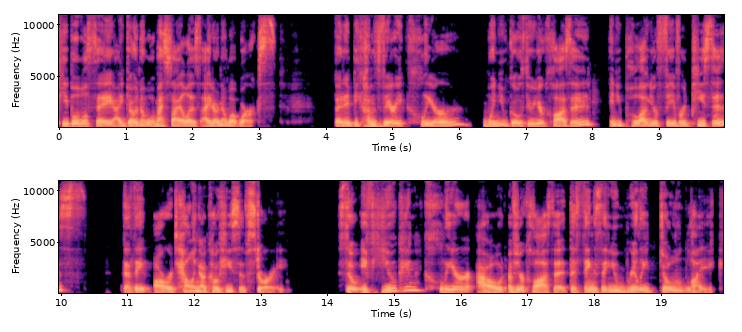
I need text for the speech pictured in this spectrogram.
people will say, I don't know what my style is, I don't know what works. But it becomes very clear when you go through your closet and you pull out your favorite pieces that they are telling a cohesive story. So if you can clear out of your closet the things that you really don't like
